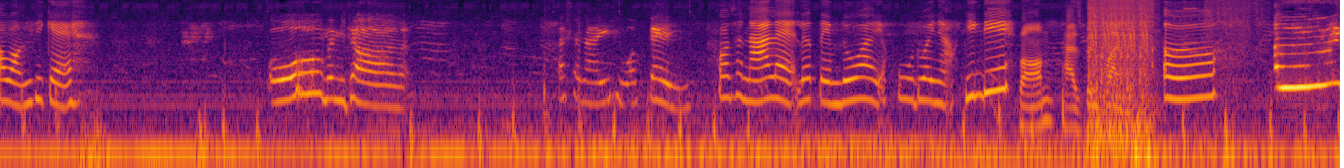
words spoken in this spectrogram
ความหวังอยู่ที่แก โอ้ ไม่มีทางอะทัศนัยถือว่าเก่ง ก็ชนะแหละเลือดเต็มด้วยคู่ด้วยเนี่ย ยิงดี Bomb has been planted. เออ เอ้ย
